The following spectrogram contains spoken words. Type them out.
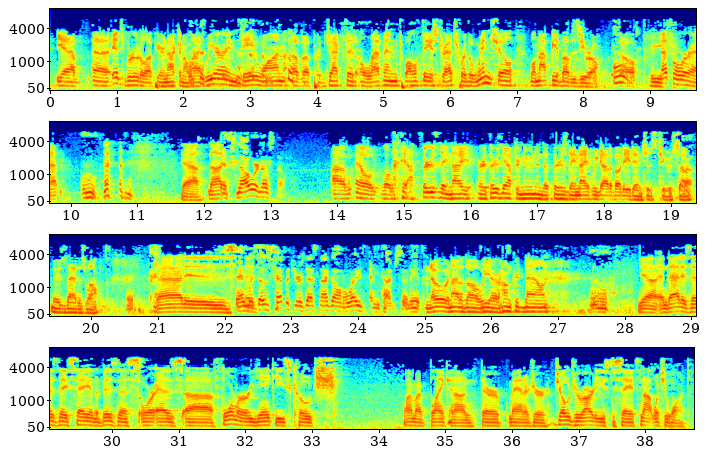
Yeah, uh, it's brutal up here, not going to lie. We are in day one of a projected 11, 12 day stretch where the wind chill will not be above zero. Oh. So that's where we're at. Yeah, not And snow or no snow? Uh, oh, well, yeah, Thursday night or Thursday afternoon into Thursday night, we got about eight inches too. So Yeah. there's that as well. that is And with those temperatures, that's not going away anytime soon either. No, not at all. We are hunkered down. Yeah, and that is as they say in the business, or as uh, former Yankees coach. Why am I blanking on their manager? Joe Girardi used to say, "It's not what you want."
